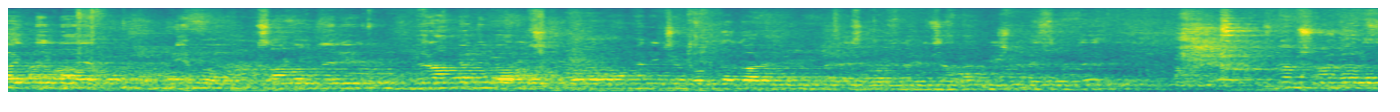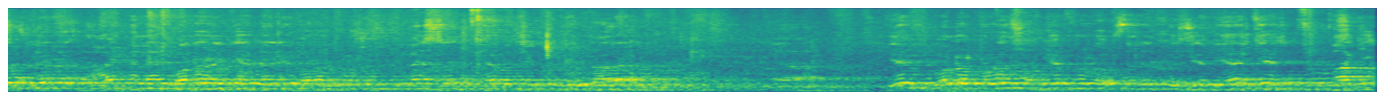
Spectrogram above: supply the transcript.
հայտնել նաև իմ ուսանողների վերամբերնի առաջ ամեն ինչը օգտակար է մեր այս գործունեությանը միշտ մեզ մոտ է ուզում եմ շնորհակալություն հայտնել այն բոլոր ընկերներին որոնք մեզ թեոթիկուտին դարել եւ բոլոր նրանց ովքեր որ օգտվել են եւ իհարկե Բակի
